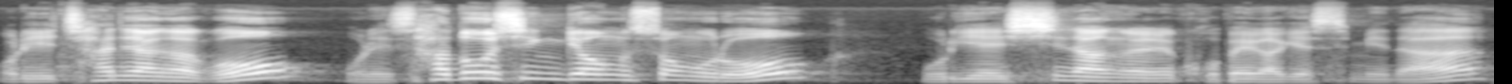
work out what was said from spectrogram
우리 찬양하고 우리 사도신경송으로 우리의 신앙을 고백하겠습니다.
